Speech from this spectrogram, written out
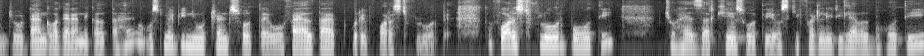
जो टैंक वगैरह निकलता है, उसमें भी न्यूट्रेंट्स होते हैं, वो फैलता है पूरे फॉरेस्ट फ्लोर पे। तो फॉरेस्ट फ्लोर बहुत ही जो है जरखेज होती है, उसकी फर्टिलिटी लेवल बहुत ही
